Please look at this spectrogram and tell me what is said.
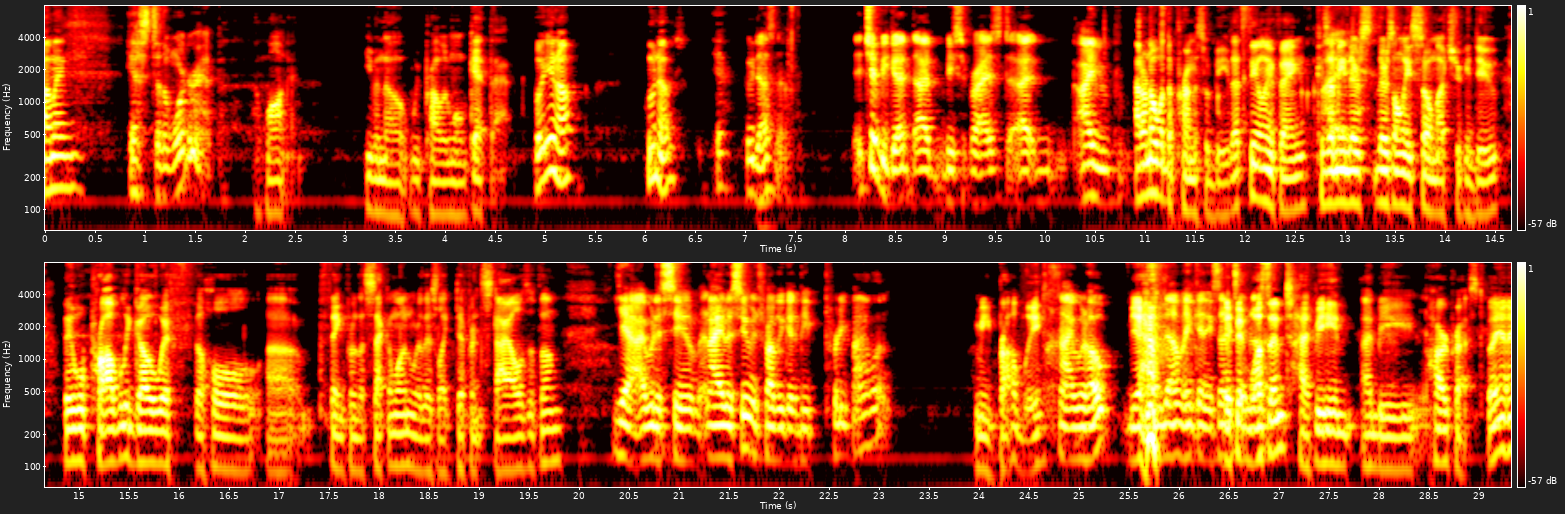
coming, Yes, to the Warner app. I want it. Even though we probably won't get that. But you know, who knows? Yeah, who does know? It should be good. I'd be surprised. I, I I don't know what the premise would be. That's the only thing. Because I mean, there's there's only so much you can do. They will probably go with the whole uh, thing from the second one, where there's like different styles of them. yeah, I would assume, and I would assume it's probably going to be pretty violent. I mean, probably. I would hope. Yeah. That don't make any sense. if it wasn't, I'd be I'd be hard pressed. But yeah.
